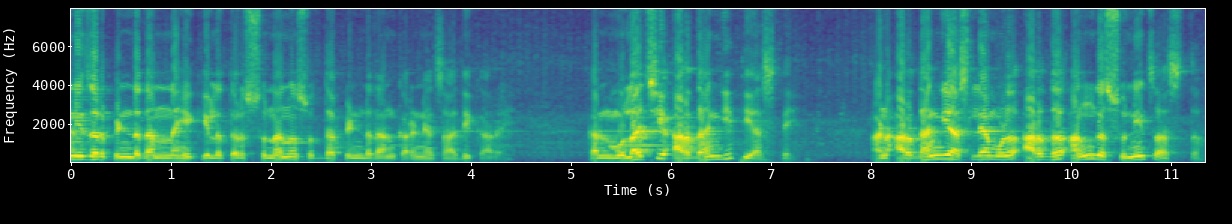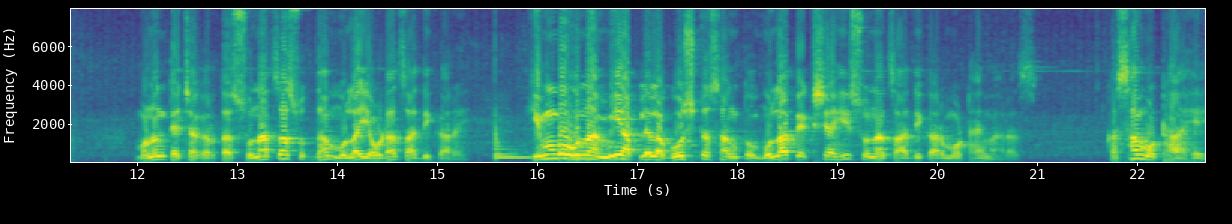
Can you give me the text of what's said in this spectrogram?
मुलांनी जर पिंडदान नाही केलं तर सुनानं सुद्धा पिंडदान करण्याचा अधिकार आहे. कारण मुलाची अर्धांगी ती असते. आणि अर्धांगी असल्यामुळं अर्ध अंग सुनीचं असतं. म्हणून त्याच्याकरता सुनाचा सुद्धा मुला एवढाच अधिकार आहे. किंबहुना मी आपल्याला गोष्ट सांगतो मुलापेक्षाही सुनाचा अधिकार मोठा आहे महाराज. कसा मोठा आहे?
